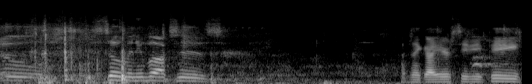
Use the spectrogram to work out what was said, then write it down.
Oh, so many boxes. I think I hear CVP.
